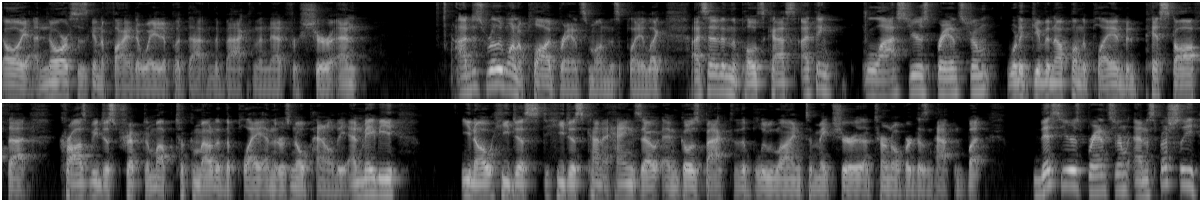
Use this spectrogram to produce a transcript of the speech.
Oh yeah, Norris is going to find a way to put that in the back of the net for sure. And I just really want to applaud Brannstrom on this play. Like I said in the postcast, I think last year's Brannstrom would have given up on the play and been pissed off that Crosby just tripped him up, took him out of the play, and there was no penalty. And maybe you know, he just he just kind of hangs out and goes back to the blue line to make sure a turnover doesn't happen. But this year's Brannstrom, and especially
